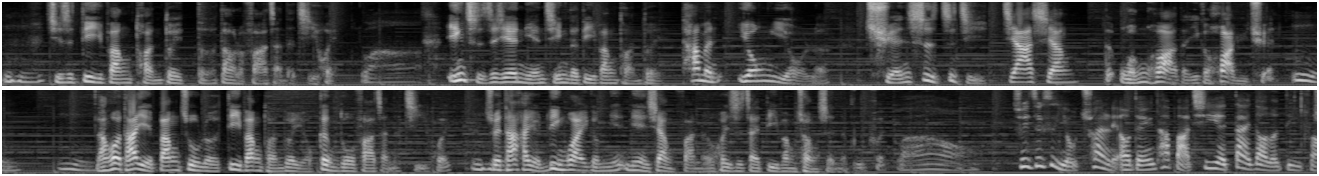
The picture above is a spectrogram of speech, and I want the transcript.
嗯哼，其实地方团队得到了发展的机会。哇，因此这些年轻的地方团队，他们拥有了诠释自己家乡的文化的一个话语权。嗯。嗯，然后他也帮助了地方团队有更多发展的机会，所以他还有另外一个面面向，反而会是在地方创生的部分。哇哦，所以这是有串联哦，等于他把企业带到了地方，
